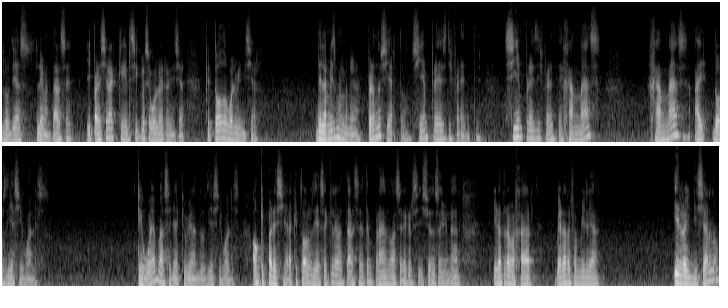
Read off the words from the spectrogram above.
los días levantarse y pareciera que el ciclo se vuelve a reiniciar, que todo vuelve a iniciar. De la misma manera, pero no es cierto, siempre es diferente, siempre es diferente, jamás, jamás hay dos días iguales. Qué hueva sería que hubieran dos días iguales. Aunque pareciera que todos los días hay que levantarse temprano, hacer ejercicio, desayunar, ir a trabajar, ver a la familia y reiniciarlo.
